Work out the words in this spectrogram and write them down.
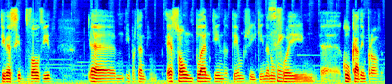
tivesse sido devolvido Uh, e portanto é só um plano que ainda temos e que ainda não Sim. foi uh, colocado em prova.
